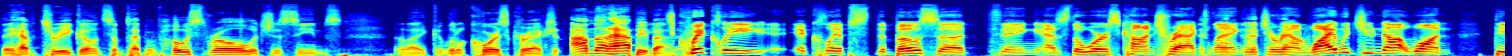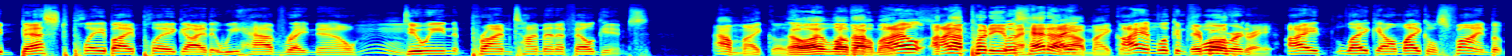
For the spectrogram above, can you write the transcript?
they have Tirico in some type of host role, which just seems like a little course correction. I'm not happy about it. quickly eclipsed the Bosa thing as the worst contract language around. Why would you not want the best play-by-play guy that we have right now Hmm. doing primetime NFL games? Al Michaels. Oh, I love I'm Al Michaels. I'm not putting him listen, ahead of I, Al Michaels. I am looking They're both forward. great. I like Al Michaels fine, but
